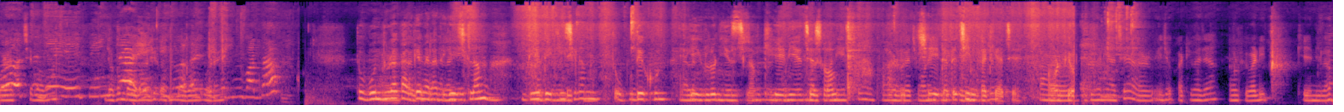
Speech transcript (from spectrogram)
পড়াচ্ছে বাবা। যখন বাবা আসে তখন বাবাই পড়ায়। তো বন্ধুরা কালকে মেলাতে গিয়েছিলাম। দিয়ে দেখিয়েছিলাম তবু দেখুন এইগুলো নিয়ে এসেছিলাম খেয়ে নিয়েছে সব। আর হচ্ছে এটাতে চিনি কাঠি আছে আমার favorite। আছে আর এই যে কাঠি ভাজা আমার ফেভারিট খেয়ে নিলাম।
